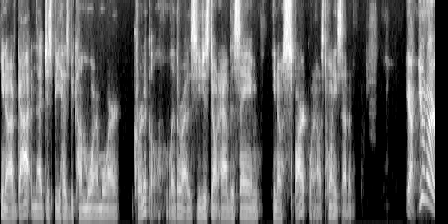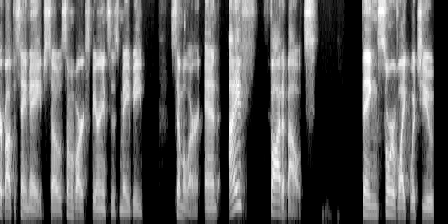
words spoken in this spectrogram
you know I've gotten, that just be has become more and more critical. Otherwise, you just don't have the same you know spark when I was 27 yeah, you and I are about the same age, so some of our experiences may be similar. And I've thought about things sort of like what you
